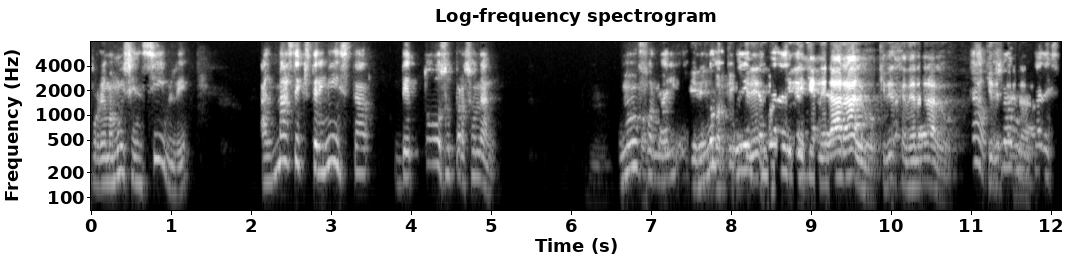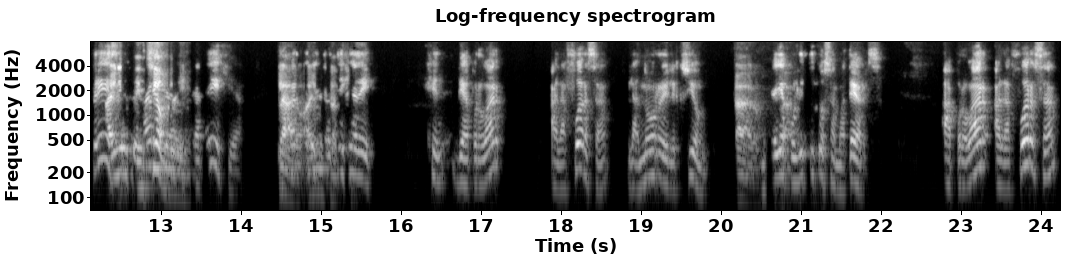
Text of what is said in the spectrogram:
problema muy sensible, al más extremista de todo su personal? No formaría. porque quiere, generar algo, quiere generar algo. Claro, quiere es una voluntad expresa. Hay una intención ahí. Estrategia. Claro, hay una estrategia de, de aprobar a la fuerza la no reelección. Claro, que haya claro. políticos amateurs. Aprobar a la fuerza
